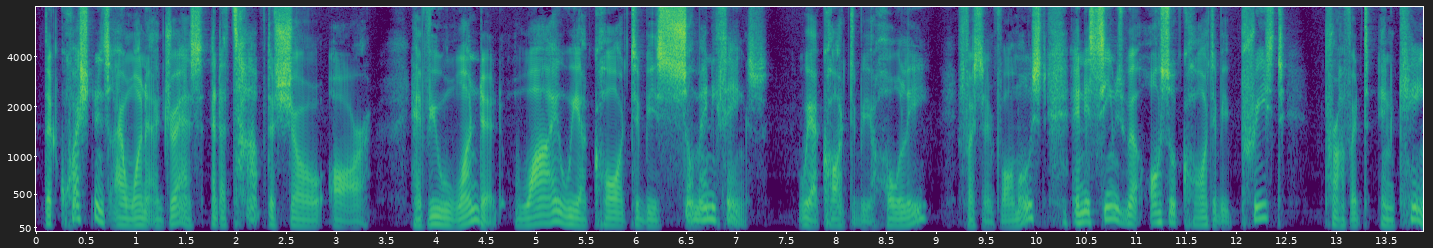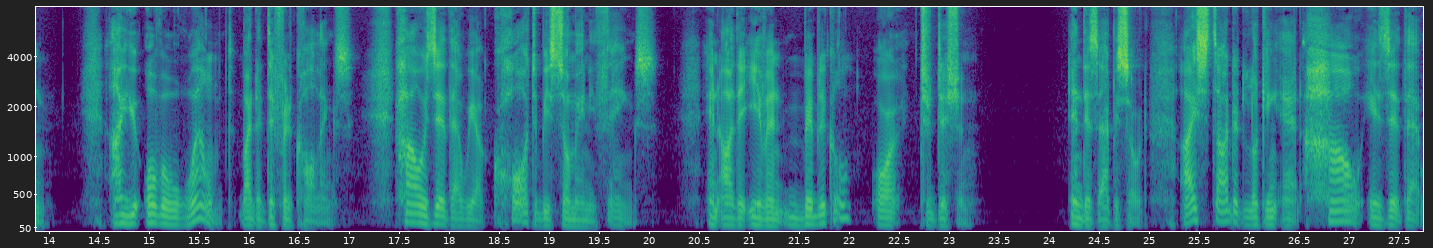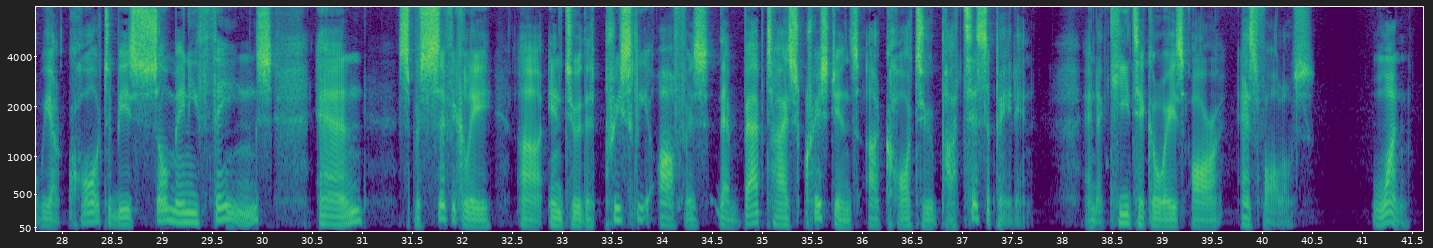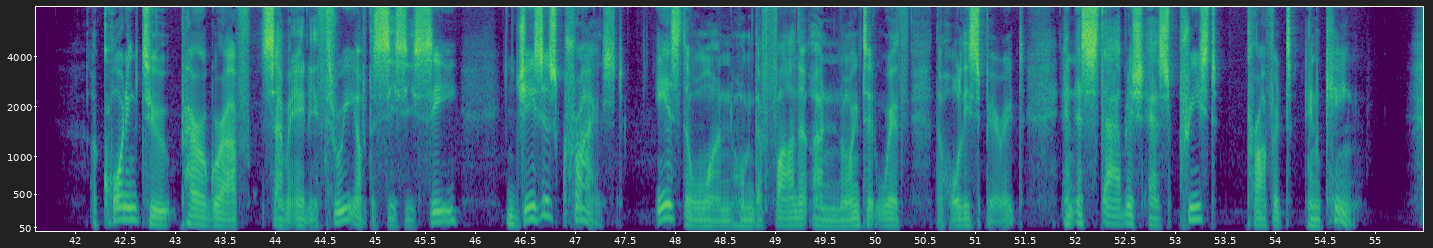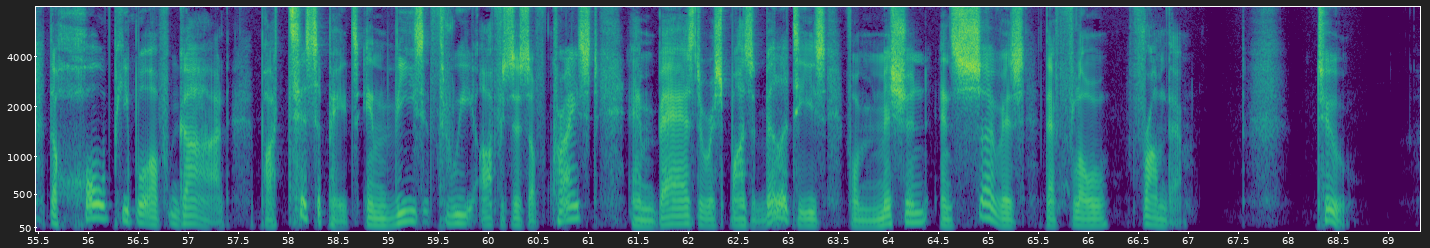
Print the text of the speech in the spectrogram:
the questions I want to address at the top of the show are Have you wondered why we are called to be so many things? We are called to be holy, first and foremost, and it seems we are also called to be priest, prophet, and king. Are you overwhelmed by the different callings? How is it that we are called to be so many things? And are they even biblical or tradition? In this episode, I started looking at how is it that we are called to be so many things and specifically uh, into the priestly office that baptized Christians are called to participate in and the key takeaways are as follows. 1. According to paragraph 783 of the CCC, Jesus Christ is the one whom the Father anointed with the Holy Spirit and established as priest, prophet, and king. The whole people of God participates in these three offices of Christ and bears the responsibilities for mission and service that flow from them. 2.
